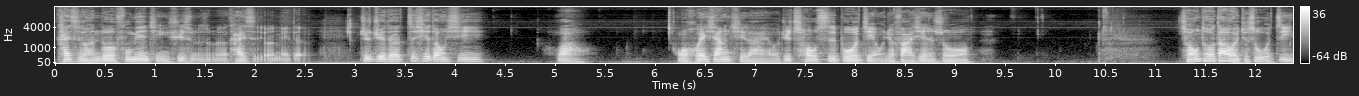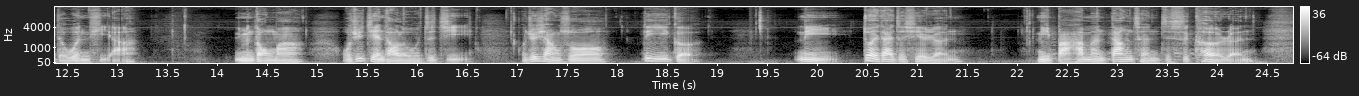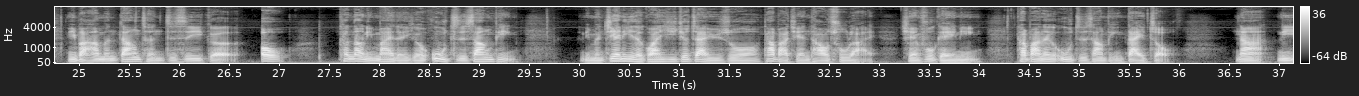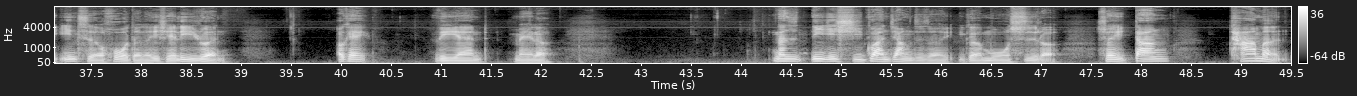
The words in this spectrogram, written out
开始有很多负面情绪什么什么的，开始有的没的，就觉得这些东西，哇，我回想起来，我去抽丝剥茧，我就发现说。从头到尾就是我自己的问题啊，你们懂吗？我去检讨了我自己，我就想说，第一个，你对待这些人，你把他们当成只是客人，你把他们当成只是一个哦，看到你卖的一个物质商品，你们建立的关系就在于说，他把钱掏出来，钱付给你，他把那个物质商品带走，那你因此而获得了一些利润，OK。The end 没了，但是你已经习惯这样子的一个模式了，所以当他们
